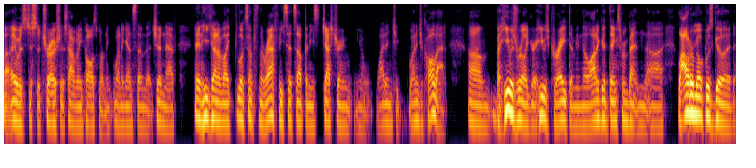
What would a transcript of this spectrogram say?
uh, it was just atrocious how many calls went went against them that shouldn't have. And he kind of like looks up to the ref. He sits up and he's gesturing. You know, why didn't you? Why didn't you call that? Um, but he was really great. He was great. I mean, a lot of good things from Benton. Uh, Loudermilk was good.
